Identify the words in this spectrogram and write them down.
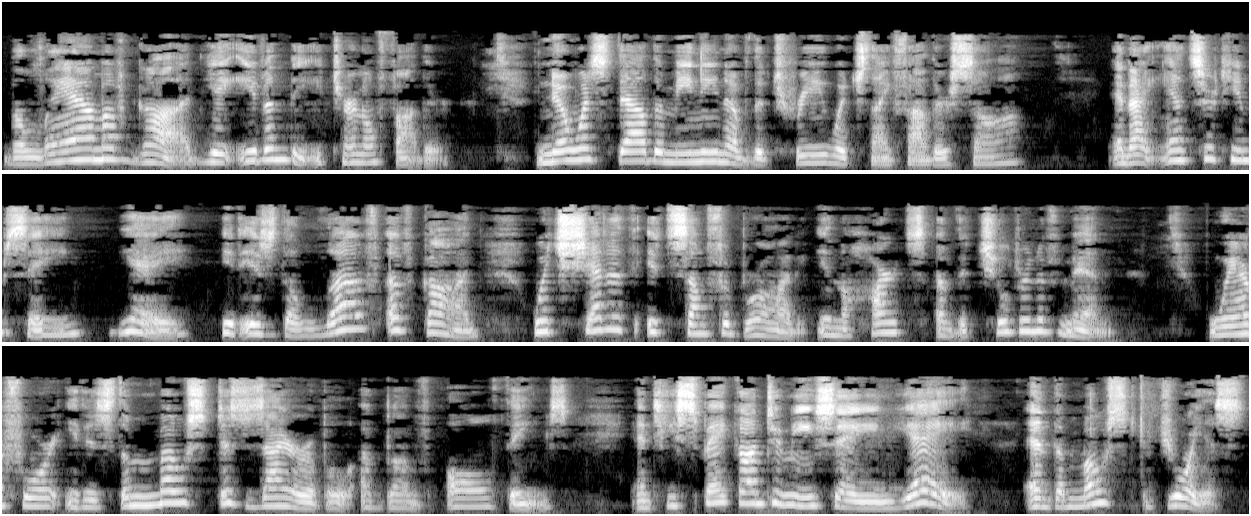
the Lamb of God, yea, even the eternal Father. Knowest thou the meaning of the tree which thy father saw? And I answered him, saying, Yea. It is the love of God which sheddeth itself abroad in the hearts of the children of men. Wherefore it is the most desirable above all things. And he spake unto me, saying, Yea, and the most joyous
